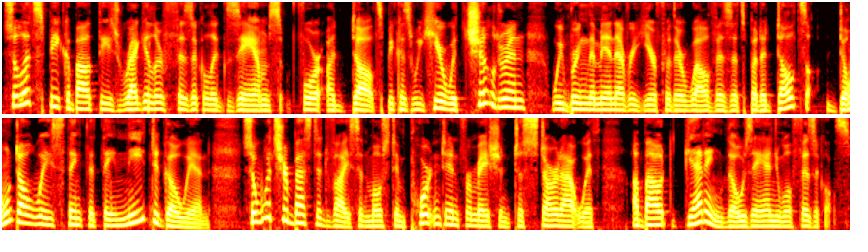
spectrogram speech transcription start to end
So let's speak about these regular physical exams for adults because we hear with children, we bring them in every year for their well visits, but adults don't always think that they need to go in. So, what's your best advice and most important information to start out with about getting those annual physicals?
